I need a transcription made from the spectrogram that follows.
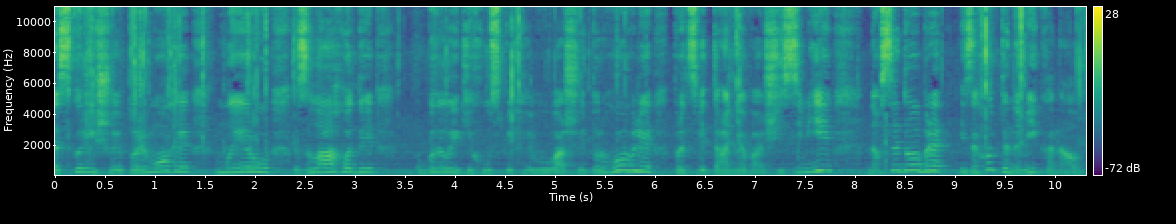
скорішої перемоги, миру, злагоди великих успіхів у вашій торговлі, процвітання вашій сім'ї. На все добре і заходьте на мій канал.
